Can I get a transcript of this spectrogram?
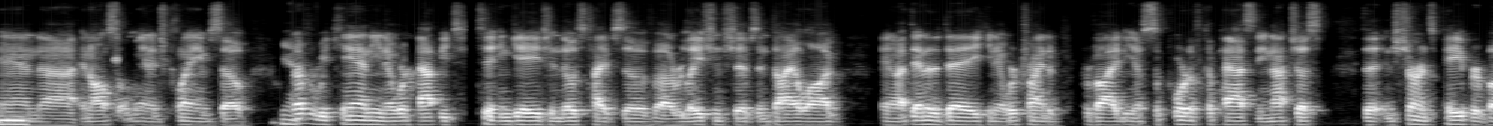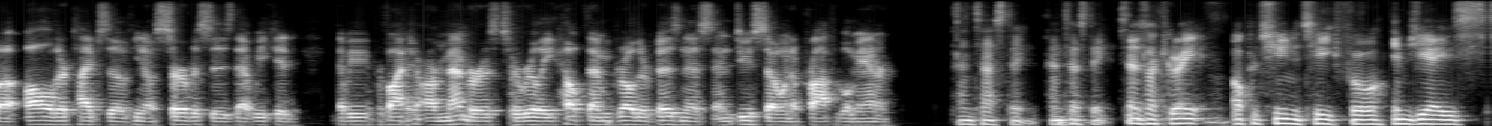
And uh, and also manage claims. So yeah. whenever we can, you know, we're happy to, to engage in those types of uh, relationships and dialogue. And at the end of the day, you know, we're trying to provide you know supportive capacity, not just the insurance paper, but all other types of you know services that we could that we provide to our members to really help them grow their business and do so in a profitable manner. Fantastic. Fantastic. Sounds like a great opportunity for MGAs.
